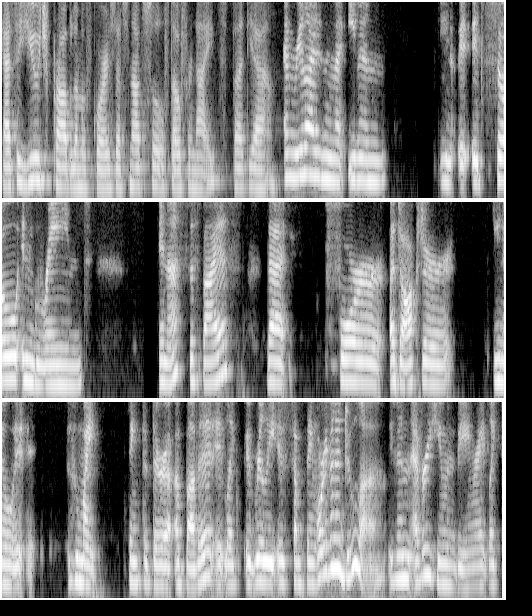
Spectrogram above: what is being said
yeah, it's a huge problem, of course, that's not solved overnight. But yeah. And realizing that even, you know, it, it's so ingrained in us, this bias, that for a doctor, you know, it, who might think that they're above it, it like, it really is something, or even a doula, even every human being, right? Like,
